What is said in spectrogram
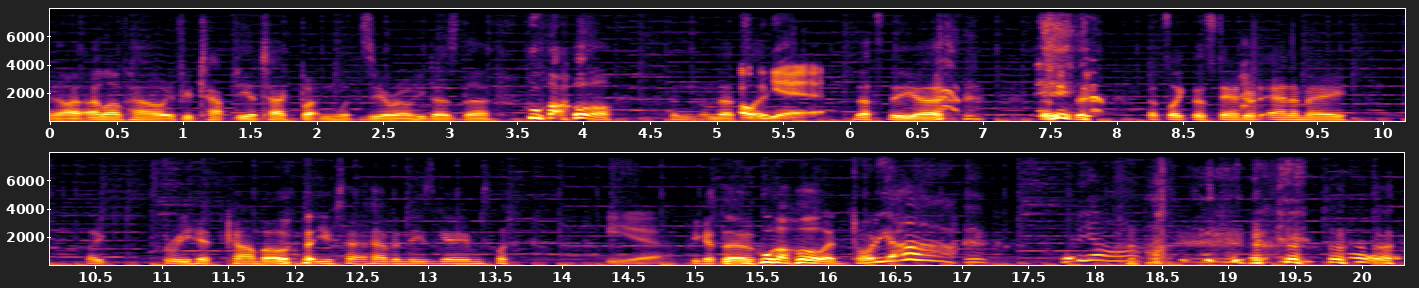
Yeah, I, I love how if you tap the attack button with Zero, he does the hoo ha ha, and, and that's Oh like yeah, That's the uh that's, the, that's like the standard anime like three hit combo that you have in these games. Yeah. You get the hua ho and toria. Toria!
